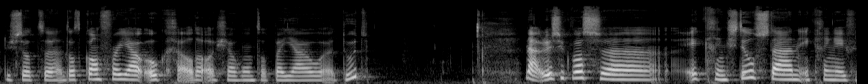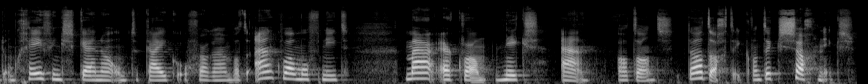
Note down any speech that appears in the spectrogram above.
Dus dat, uh, dat kan voor jou ook gelden als jouw hond dat bij jou doet. Nou, dus ik, was, ik ging stilstaan. Ik ging even de omgeving scannen om te kijken of er wat aankwam of niet. Maar er kwam niks aan. Althans, dat dacht ik, want ik zag niks.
